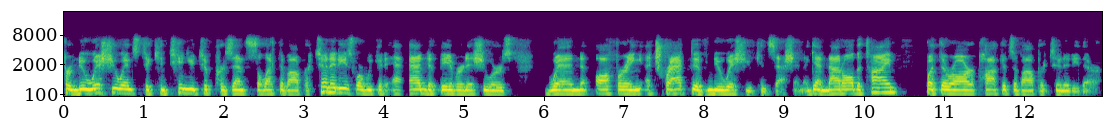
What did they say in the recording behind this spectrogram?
for new issuance to continue to present selective opportunities where we could add to favorite issuers when offering attractive new issue concession. Again, not all the time, but there are pockets of opportunity there.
